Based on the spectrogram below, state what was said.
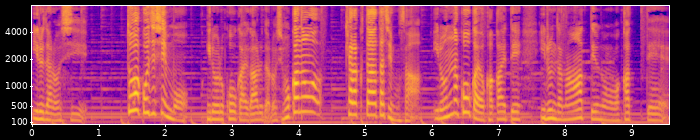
いるだろうし、十和子自身もいろいろ後悔があるだろうし、他のキャラクターたちもさ、いろんな後悔を抱えているんだなっていうのを分かって、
